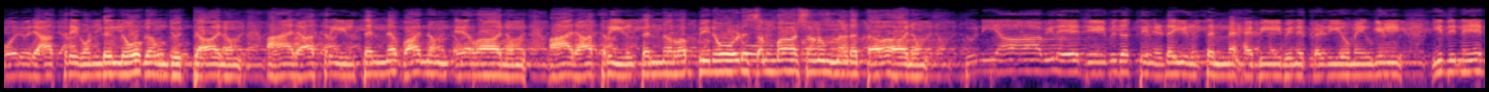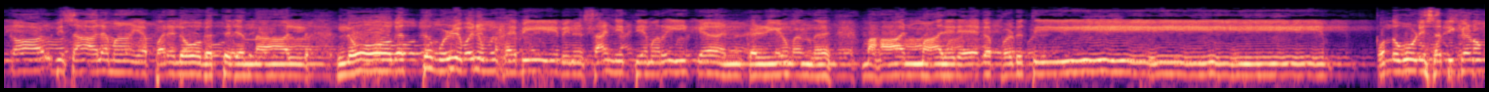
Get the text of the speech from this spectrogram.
ഒരു രാത്രി കൊണ്ട് ലോകം ചുറ്റാനും ആ രാത്രിയിൽ തന്നെ വനം ഏറാനും ആ രാത്രിയിൽ തന്നെ റബ്ബിനോട് സംഭാഷണം നടത്താനും ദുനിയാവിലെ ജീവിതത്തിനിടയിൽ തന്നെ ഹബീബിന് കഴിയുമെങ്കിൽ ഇതിനേക്കാൾ വിശാലമായ പരലോകത്ത് ചെന്നാൽ ലോകത്ത് മുഴുവനും ഹബീബിന് സാന്നിധ്യം അറിയിക്കാൻ കഴിയുമെന്ന് മഹാന്മാര് രേഖപ്പെടുത്തി. ഒന്നുകൂടി ശ്രദ്ധിക്കണം.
